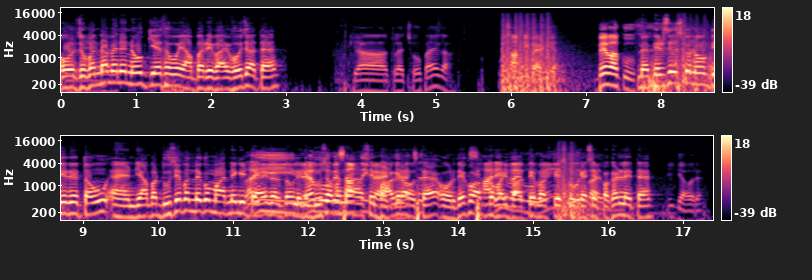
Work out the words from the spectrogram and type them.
और जो बंदा मैंने नोक किया था वो यहाँ पर रिवाइव हो जाता है। क्या क्लच हो पाएगा? वो सामने बैठ गया। बेवकूफ़। मैं फिर से इसको नोक दे देता हूँ एंड यहाँ पर दूसरे बंदे को मारने की ट्राई करता हूँ लेकिन दूसरा बंदा यहाँ से भाग रहा होता है और देखो आपका भाई भागते भागते इसको कैसे पकड़ लेता है। क्या हो रहा है?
